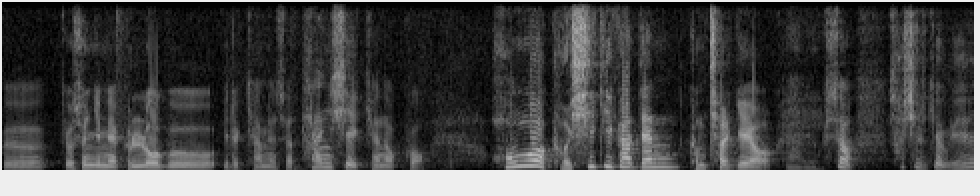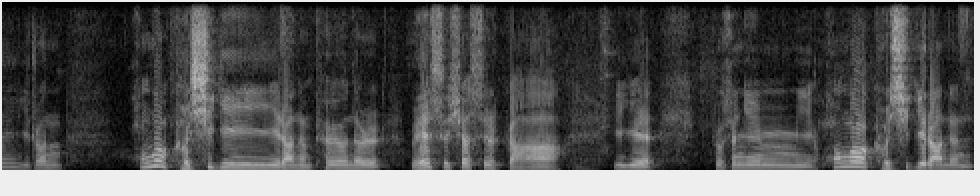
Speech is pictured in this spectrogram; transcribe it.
그 교수님의 글로그 이렇게 하면서 탄식해놓고 홍어 거시기가 된 검찰 개혁. 아, 예. 그래서 사실 이게 왜 이런 홍어 거시기라는 표현을 왜 쓰셨을까? 이게 교수님이 홍어 거시기라는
